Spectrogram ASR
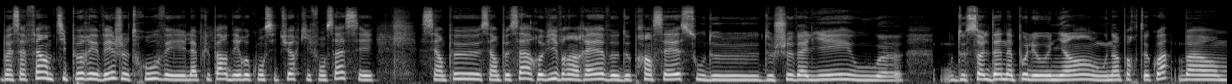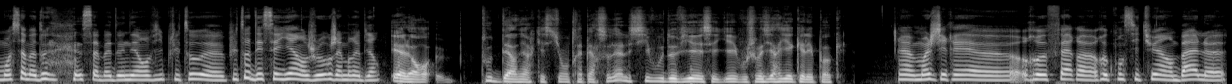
bah, ça fait un petit peu rêver, je trouve. Et la plupart des reconstitueurs qui font ça, c'est un, peu, un peu ça, revivre un rêve de princesse ou de, de chevalier ou euh, de soldat napoléonien ou n'importe quoi. Bah, moi, ça m'a donné, donné envie plutôt, euh, plutôt d'essayer un jour, j'aimerais bien. Et alors, toute dernière question très personnelle, si vous deviez essayer, vous choisiriez quelle époque? Moi, j'irais refaire, reconstituer un bal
